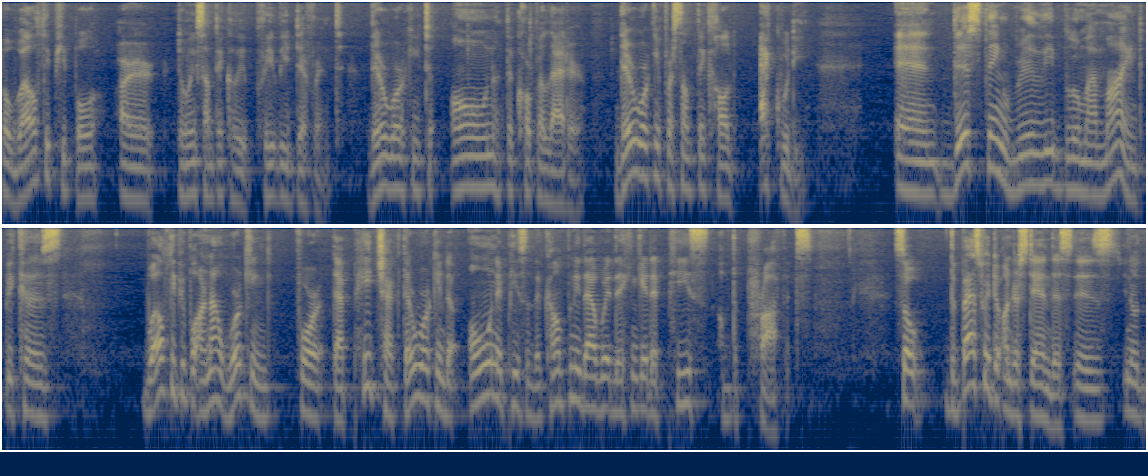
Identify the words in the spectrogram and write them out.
But wealthy people are doing something completely different. They're working to own the corporate ladder. They're working for something called equity. And this thing really blew my mind because wealthy people are not working for that paycheck. They're working to own a piece of the company. That way they can get a piece of the profits. So the best way to understand this is, you know,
